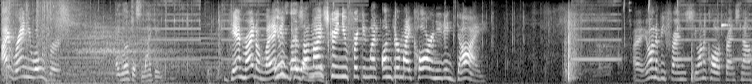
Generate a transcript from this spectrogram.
I ran you over. and you're just lagging. Damn right I'm lagging, because on my screen you freaking went under my car and you didn't die. Alright, you wanna be friends? You wanna call it friends now?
